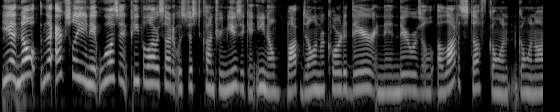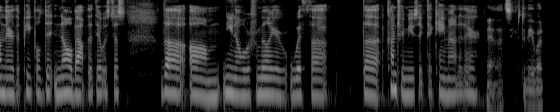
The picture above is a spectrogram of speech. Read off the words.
Yeah, no, no, actually, and it wasn't. People always thought it was just country music, and you know, Bob Dylan recorded there, and then there was a, a lot of stuff going going on there that people didn't know about. But there was just the um, you know, we're familiar with the the country music that came out of there. Yeah, that seems to be what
